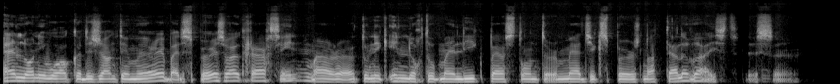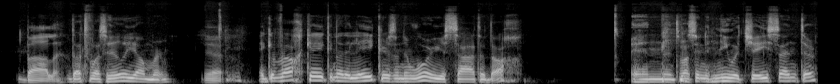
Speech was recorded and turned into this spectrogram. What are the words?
En Lonnie Walker, de Jante Murray bij de Spurs wou ik graag zien. Maar eh, toen ik inlogde op mijn League Pass stond er Magic Spurs not televised. Dus eh, Balen. dat was heel jammer. Ja. Ik heb wel gekeken naar de Lakers en de Warriors zaterdag. En het was in het nieuwe Chase Center.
